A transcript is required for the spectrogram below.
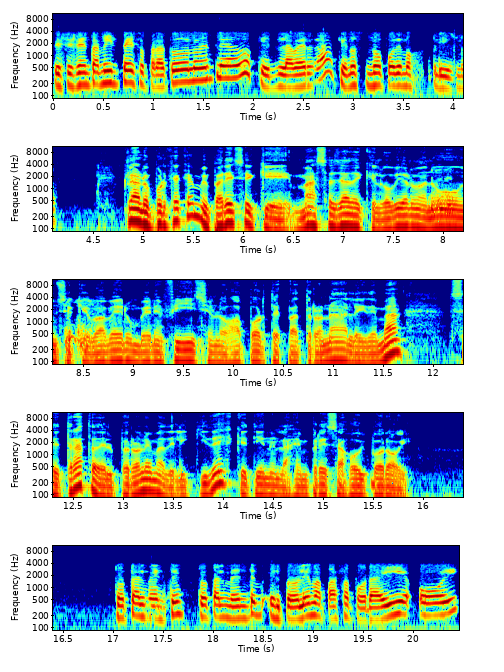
de 60 mil pesos para todos los empleados, que la verdad que no, no podemos cumplirlo. Claro, porque acá me parece que más allá de que el gobierno anuncie que va a haber un beneficio en los aportes patronales y demás, se trata del problema de liquidez que tienen las empresas hoy por hoy. Totalmente, totalmente. El problema pasa por ahí hoy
